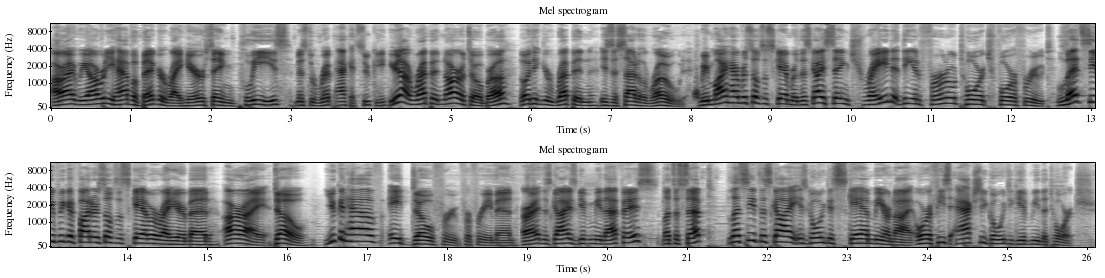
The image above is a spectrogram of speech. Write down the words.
All right, we already have a beggar right here saying, please, Mr. Rip Akatsuki. You're not repping Naruto, bruh. The only thing you're repping is the side of the road. We might have ourselves a scammer. This guy's saying trade the Infernal Torch for fruit. Let's see if we can find ourselves a scammer right here, man. All right, dough. You could have a dough fruit for free, man. All right, this guy is giving me that face. Let's accept. Let's see if this guy is going to scam me or not, or if he's actually going to give me the torch.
